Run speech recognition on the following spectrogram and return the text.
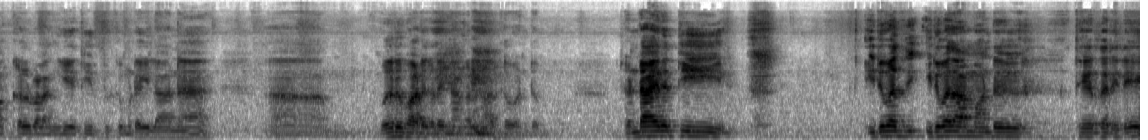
மக்கள் வழங்கிய தீர்ப்புக்கும் இடையிலான வேறுபாடுகளை நாங்கள் பார்க்க வேண்டும். ரெண்டாயிரத்தி இருபது இருபதாம் ஆண்டு தேர்தலிலே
